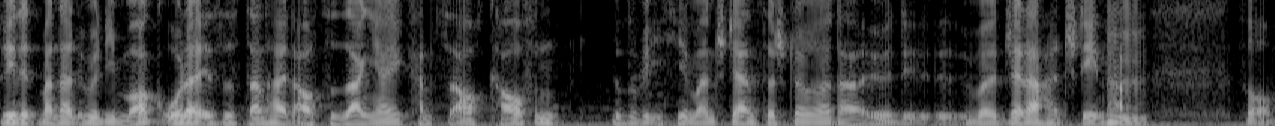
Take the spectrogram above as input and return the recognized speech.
redet man dann über die Mock oder ist es dann halt auch zu sagen, ja, ihr kannst du auch kaufen, so wie ich hier meinen Sternzerstörer da über Jeddah halt stehen habe. Mhm. So,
